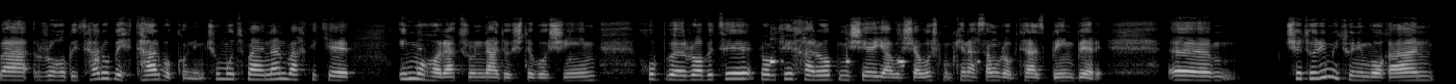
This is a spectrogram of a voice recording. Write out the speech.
و رابطه رو بهتر بکنیم؟ چون مطمئنا وقتی که این مهارت رو نداشته باشیم خب رابطه رابطه خراب میشه یواش یواش ممکن اصلا اون رابطه از بین بره. چطوری می‌تونیم واقعا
